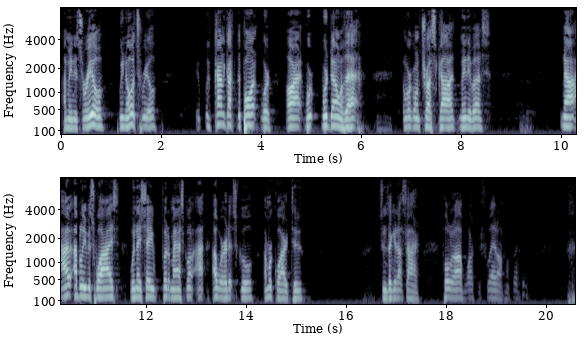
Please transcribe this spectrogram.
I mean, it's real. We know it's real. We've kind of got to the point where, all right, we're, we're done with that. And we're going to trust God, many of us. Now, I, I believe it's wise when they say put a mask on. I, I wear it at school. I'm required to. As soon as I get outside, pull it off, wipe the sweat off my face.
